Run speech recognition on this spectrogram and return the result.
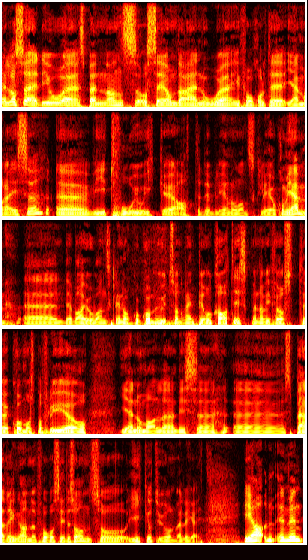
Ellers så er det jo eh, spennende å se om det er noe i forhold til hjemreise. Eh, vi tror jo ikke at det blir noe vanskelig å komme hjem. Eh, det var jo vanskelig nok å komme ut sånn rent byråkratisk, men når vi først kom oss på flyet og gjennom alle disse sperringene, for å si det sånn, så gikk jo turen veldig greit. Ja, men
